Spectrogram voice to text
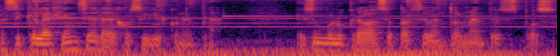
así que la agencia la dejó seguir con el plan. Eso involucraba separarse eventualmente de su esposo.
